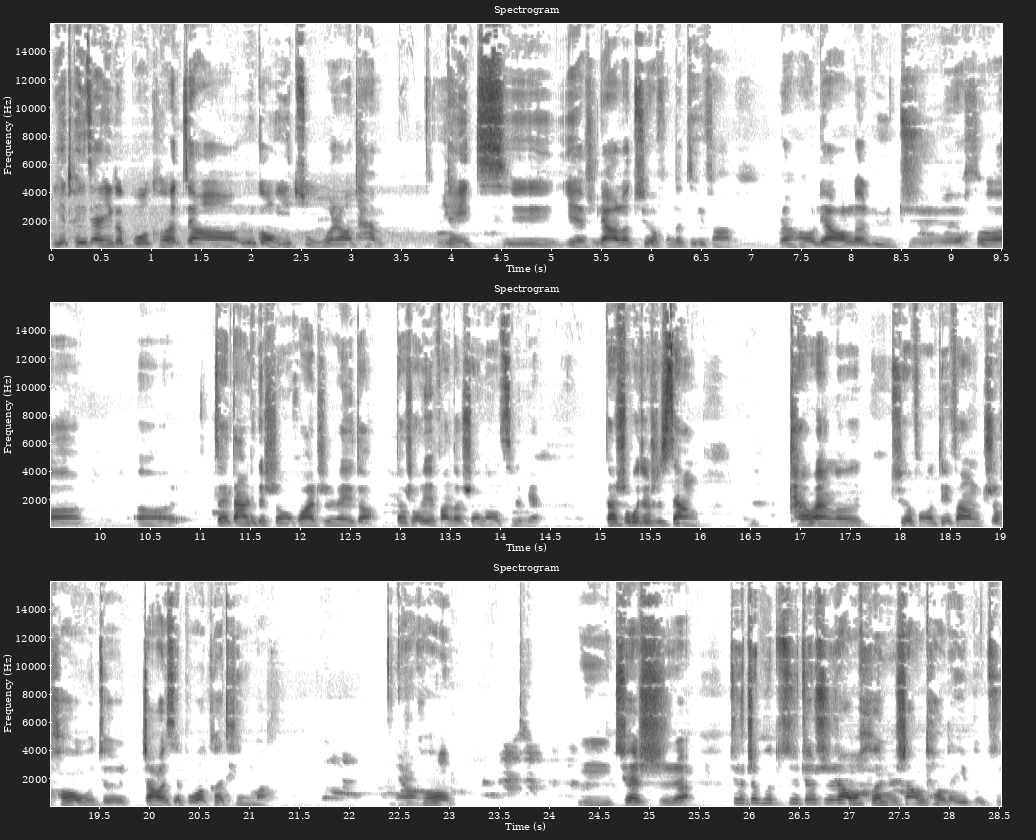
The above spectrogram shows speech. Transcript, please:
也推荐一个播客叫日拱一族，然后他。那一期也是聊了去有风的地方，然后聊了旅居和呃在大理的生活啊之类的，到时候也放到 show notes 里面。当时我就是想，看完了去有风的地方之后，我就找一些播客听嘛。然后，嗯，确实，就是这部剧就是让我很上头的一部剧。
